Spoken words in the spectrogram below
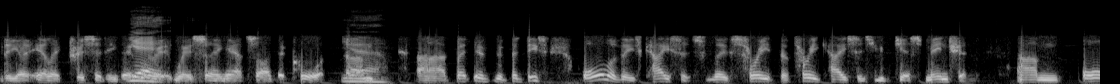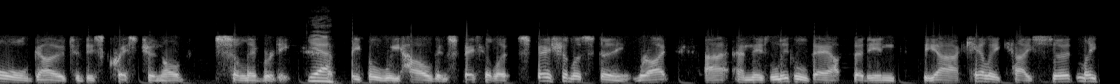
the electricity that yeah. we're, we're, seeing outside the court. Yeah. Um, uh, but but this all of these cases, the three the three cases you've just mentioned, um, all go to this question of celebrity. Yeah. People we hold in special, special esteem, right? Uh, and there's little doubt that in the R. Kelly case, certainly,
